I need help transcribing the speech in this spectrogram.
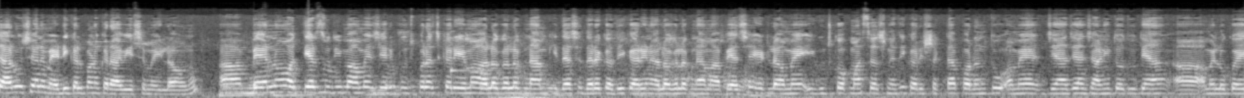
ચાલુ છે અને મેડિકલ પણ કરાવીએ છીએ મહિલાઓનું. બહેનો અત્યાર સુધીમાં અમે જે પૂછપરછ કરી એમાં અલગ અલગ નામ કીધા છે. દરેક અધિકારીને અલગ અલગ નામ આપ્યા છે. એટલે અમે ઈ ગુજકોપમાં સર્ચ નથી કરી શકતા. પરંતુ અમે જ્યાં જ્યાં જાણીતું હતું ત્યાં અમે લોકોએ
